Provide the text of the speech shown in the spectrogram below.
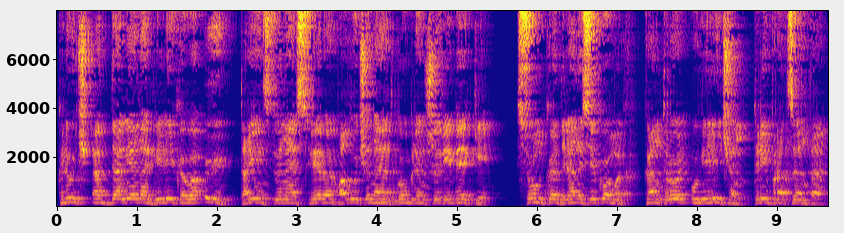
Ключ от домена Великого И. Таинственная сфера, полученная от гоблинши Ребекки. Сумка для насекомых. Контроль увеличен 3%.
